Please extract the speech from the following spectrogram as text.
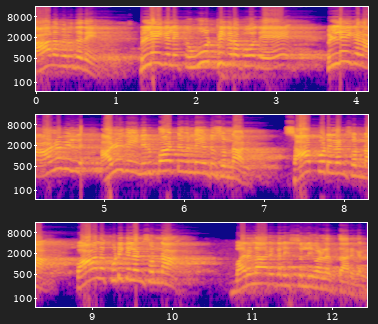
காலம் இருந்தது. பிள்ளைகளுக்கு ஊற்றுகிற போது பிள்ளைகள் அழவில்லை அழுகை நிற்பாட்டவில்லை என்று சொன்னால் சாப்பிடலன்னு சொன்னா பாலை குடிக்கலன்னு சொன்னா வரலாறுகளை சொல்லி வளர்த்தார்கள்.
